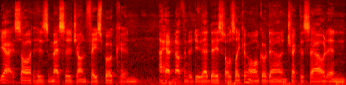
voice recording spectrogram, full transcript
Yeah, I saw his message on Facebook and I had nothing to do that day, so I was like, oh, I'll go down and check this out. And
